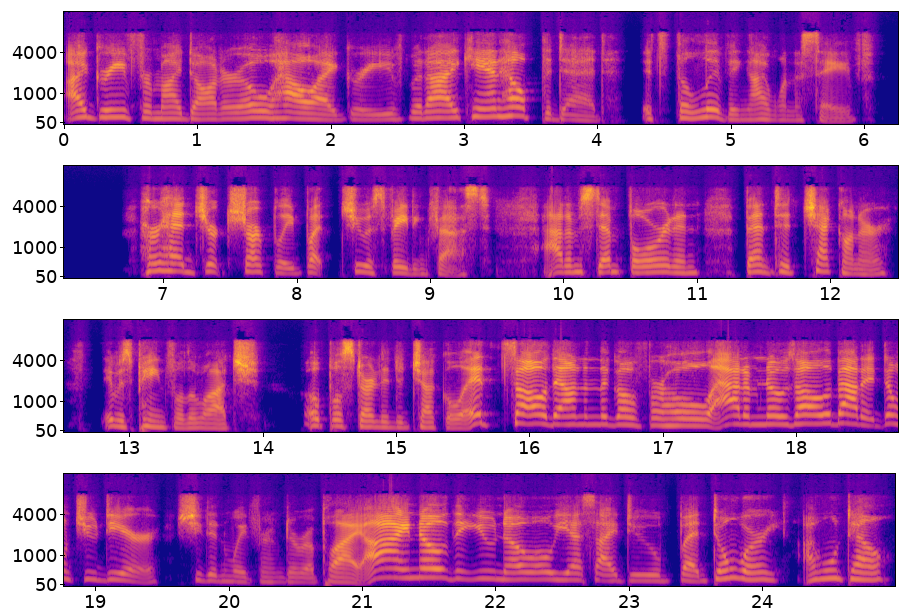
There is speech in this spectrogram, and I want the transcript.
I grieve for my daughter. Oh, how I grieve, but I can't help the dead. It's the living I want to save. Her head jerked sharply, but she was fading fast. Adam stepped forward and bent to check on her. It was painful to watch. Opal started to chuckle. It's all down in the gopher hole. Adam knows all about it, don't you, dear? She didn't wait for him to reply. I know that you know. Oh, yes, I do. But don't worry. I won't tell.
